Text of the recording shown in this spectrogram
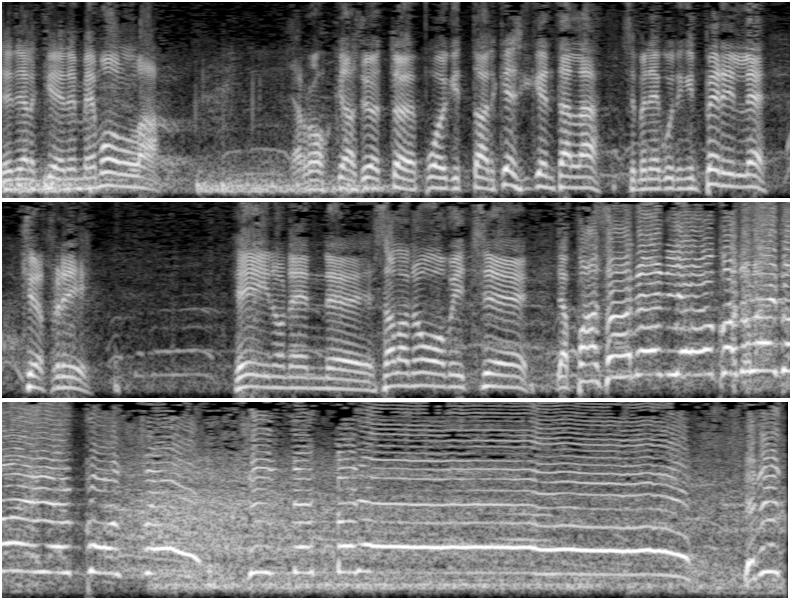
Sen jälkeen Memolla. Ja rohkea syöttö poikittain keskikentällä. Se menee kuitenkin perille. Jeffrey. Heinonen, Salanovic ja Pasanen ja joko tulee toinen busse! Sinne menee! Ja nyt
